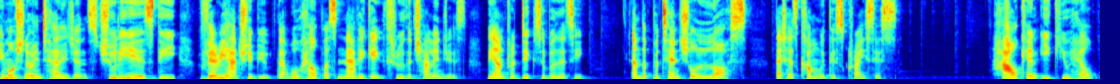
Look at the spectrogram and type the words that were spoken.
Emotional intelligence truly is the very attribute that will help us navigate through the challenges, the unpredictability, and the potential loss that has come with this crisis. How can EQ help?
